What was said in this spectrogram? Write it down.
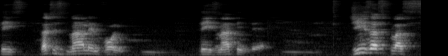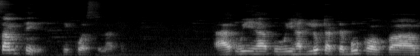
There is, that is null and void. There is nothing there. Jesus plus something equals to nothing. Uh, we have we had looked at the book of uh,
